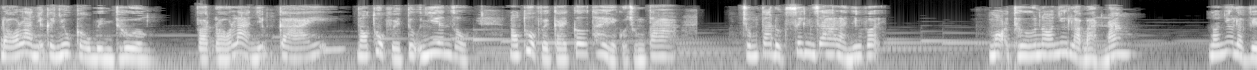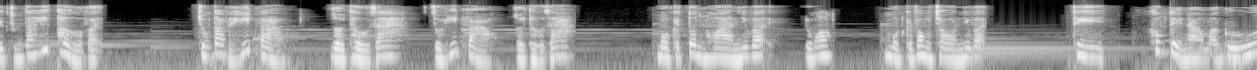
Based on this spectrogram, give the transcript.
Đó là những cái nhu cầu bình thường và đó là những cái nó thuộc về tự nhiên rồi, nó thuộc về cái cơ thể của chúng ta. Chúng ta được sinh ra là như vậy mọi thứ nó như là bản năng. Nó như là việc chúng ta hít thở vậy. Chúng ta phải hít vào, rồi thở ra, rồi hít vào, rồi thở ra. Một cái tuần hoàn như vậy, đúng không? Một cái vòng tròn như vậy. Thì không thể nào mà cứ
